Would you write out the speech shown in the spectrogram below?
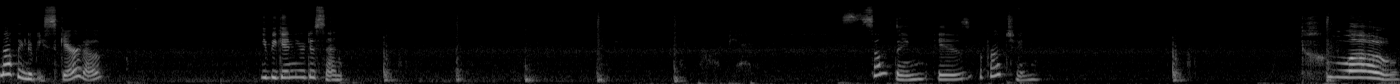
Nothing to be scared of. You begin your descent. Something is approaching. Whoa!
